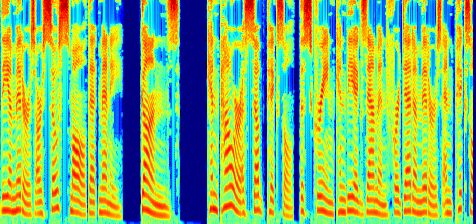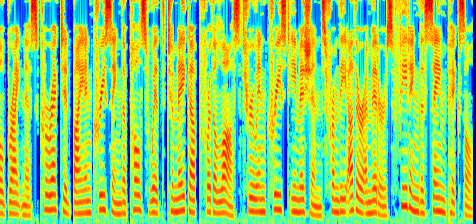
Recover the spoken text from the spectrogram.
the emitters are so small that many «guns» can power a sub-pixel. The screen can be examined for dead emitters and pixel brightness corrected by increasing the pulse width to make up for the loss through increased emissions from the other emitters feeding the same pixel.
